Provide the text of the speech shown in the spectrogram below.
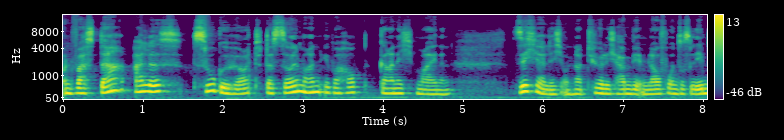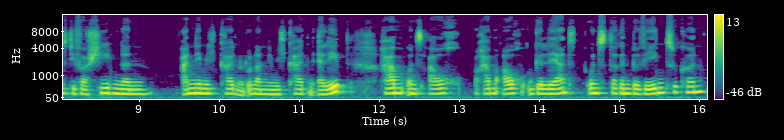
und was da alles zugehört, das soll man überhaupt gar nicht meinen. Sicherlich und natürlich haben wir im Laufe unseres Lebens die verschiedenen Annehmlichkeiten und Unannehmlichkeiten erlebt, haben uns auch, haben auch gelernt, uns darin bewegen zu können.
